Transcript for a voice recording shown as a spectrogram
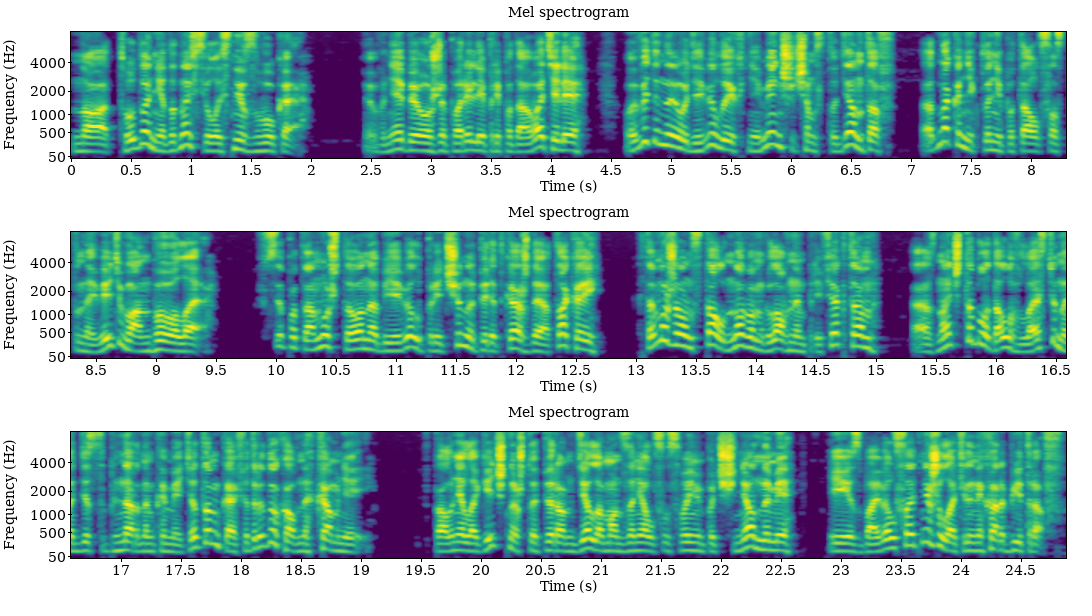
но оттуда не доносилось ни звука. В небе уже парили преподаватели, увиденное удивило их не меньше, чем студентов, однако никто не пытался остановить Ван Буэлэ. Все потому, что он объявил причину перед каждой атакой, к тому же он стал новым главным префектом, а значит обладал властью над дисциплинарным комитетом кафедры духовных камней. Вполне логично, что первым делом он занялся своими подчиненными и избавился от нежелательных арбитров.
